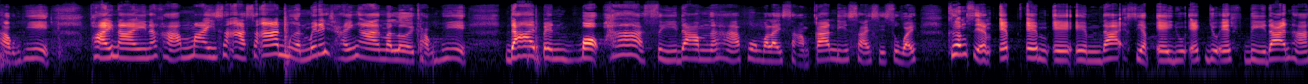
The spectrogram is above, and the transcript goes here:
ค่ะคุณพี่ ภายในนะคะใหม่สะอาดสะอ้านเหมือนไม่ได้ใช้งานมาเลยค่ะคุณพี่ ได้เป็นเบาะผ้าสีดำนะคะ พวงมาลัย 3 ก้านดีไซน์สวยๆเครื่องเสียง FM AM ได้เสียบ AUX USB ได้นะคะ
